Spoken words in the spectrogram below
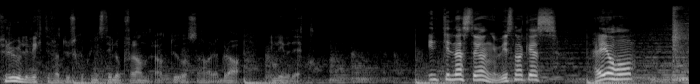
utrolig viktig for at du skal kunne stille opp for andre, at du også har det bra i livet ditt. Inntil neste gang, vi snakkes. Hei og hå!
